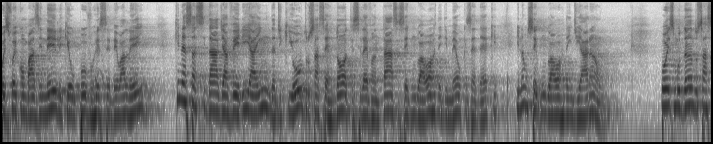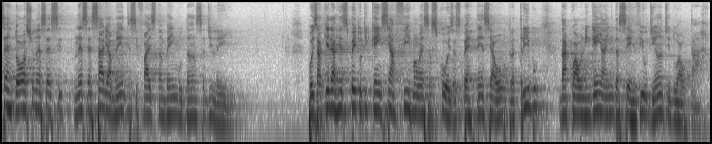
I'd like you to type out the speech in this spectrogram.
pois foi com base nele que o povo recebeu a lei, que necessidade haveria ainda de que outro sacerdote se levantasse segundo a ordem de Melquisedeque e não segundo a ordem de Arão? Pois mudando o sacerdócio necessariamente se faz também mudança de lei. Pois aquele a respeito de quem se afirmam essas coisas pertence a outra tribo, da qual ninguém ainda serviu diante do altar.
